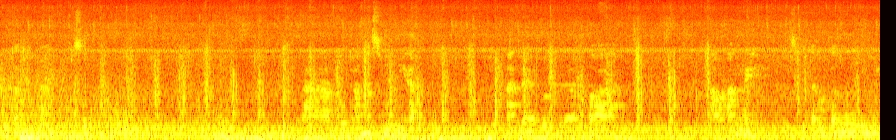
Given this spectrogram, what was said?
hutan-hutan tersebut, uh, Putamas melihat ada beberapa hal aneh di sekitar hutan ini.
